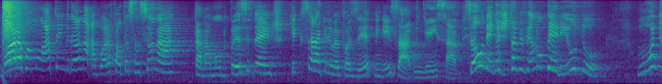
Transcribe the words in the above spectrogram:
bora, vamos lá, tem grana, agora falta sancionar. Tá na mão do presidente. O que, que será que ele vai fazer? Ninguém sabe. Ninguém sabe. Então, nega, a gente está vivendo um período muito.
